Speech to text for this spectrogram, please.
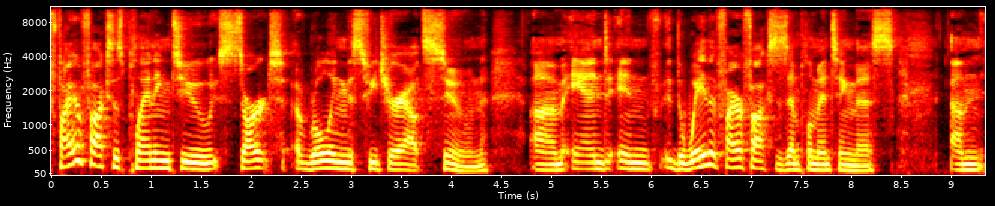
Firefox is planning to start rolling this feature out soon. Um, and in the way that Firefox is implementing this, um,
